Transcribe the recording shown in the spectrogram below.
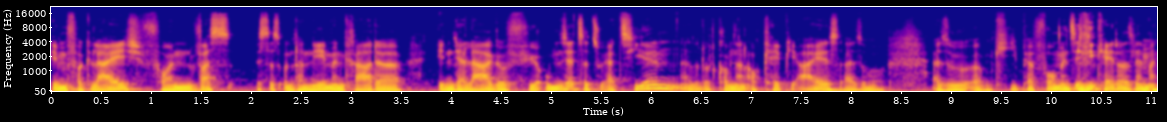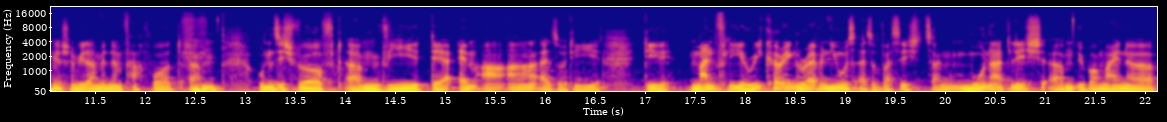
im Vergleich von was ist das Unternehmen gerade in der Lage für Umsätze zu erzielen. Also dort kommen dann auch KPIs, also, also ähm, Key Performance Indicators, wenn man mhm. hier schon wieder mit einem Fachwort ähm, um sich wirft, ähm, wie der MAA, also die, die Monthly Recurring Revenues, also was ich sozusagen monatlich ähm, über meine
